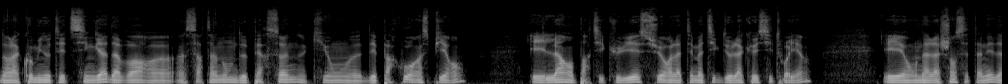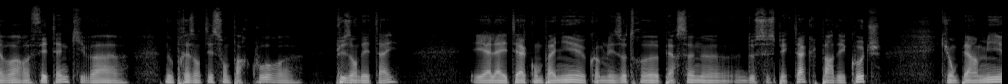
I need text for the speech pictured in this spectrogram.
dans la communauté de Singa d'avoir euh, un certain nombre de personnes qui ont des parcours inspirants, et là en particulier sur la thématique de l'accueil citoyen. Et on a la chance cette année d'avoir Feten qui va nous présenter son parcours plus en détail. Et elle a été accompagnée, comme les autres personnes de ce spectacle, par des coachs qui ont permis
